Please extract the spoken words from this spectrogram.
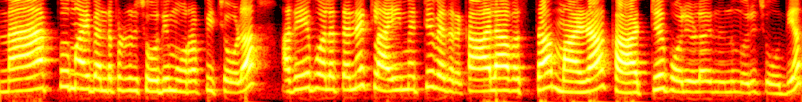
മാപ്പുമായി ബന്ധപ്പെട്ട ഒരു ചോദ്യം ഉറപ്പിച്ചോളുക. അതേപോലെ തന്നെ ക്ലൈമറ്റ് വെതർ കാലാവസ്ഥ മഴ കാറ്റ് പോലെയുള്ളതിൽ നിന്നും ഒരു ചോദ്യം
